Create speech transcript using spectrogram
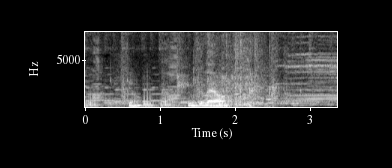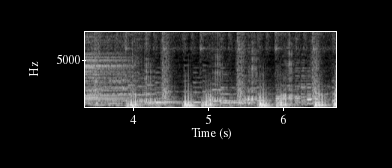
할게요. 힘드네요. Thank you.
